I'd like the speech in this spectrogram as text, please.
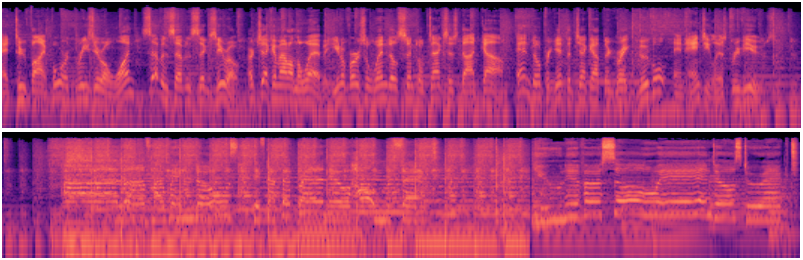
at 254 301 7760 or check them out on the web at universalwindowscentraltexas.com. And don't forget to check out their great Google and Angie List reviews. I love my windows. They've got that brand new home effect. Universal Windows Direct.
